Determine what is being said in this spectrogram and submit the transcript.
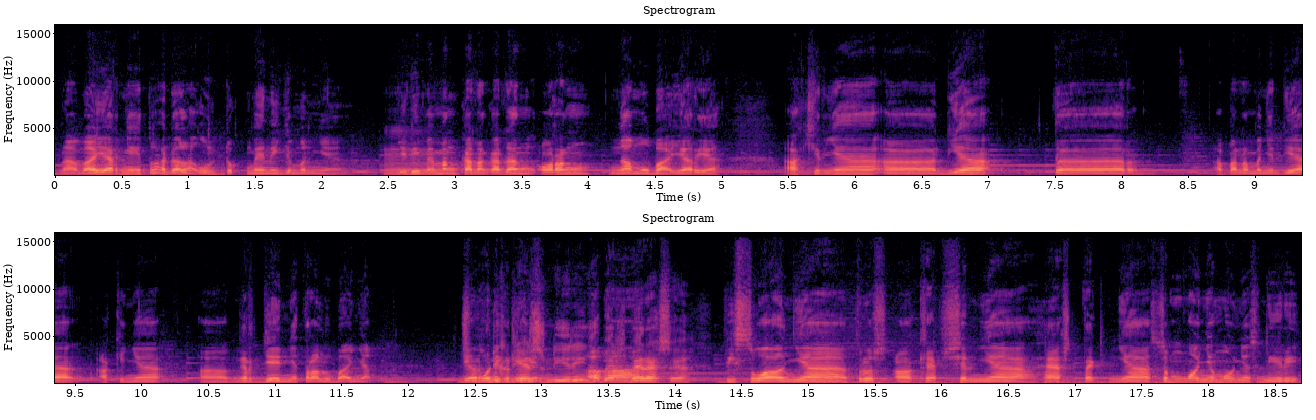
Nah, bayarnya itu adalah untuk manajemennya. Jadi memang kadang-kadang orang nggak mau bayar ya. Akhirnya eh, dia ter apa namanya dia akhirnya eh, ngerjainnya terlalu banyak. Semua harus dikerjain sendiri, nggak ah, ah, beres-beres ya? Visualnya, terus eh, captionnya, hashtagnya, semuanya maunya sendiri.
